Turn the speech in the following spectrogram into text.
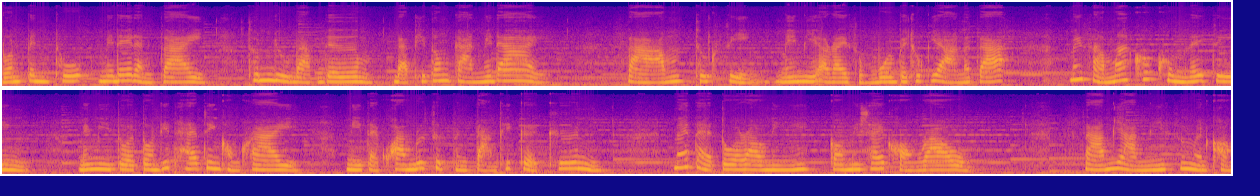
ล้วนเป็นทุกข์ไม่ได้ดั่งใจ ทนอยู่แบบเดิม แบบที่ต้องการไม่ได้ 3. ทุกสิ่งไม่มีอะไรสมบูรณ์ไปทุกอย่างนะจ๊ะ ไม่สามารถควบคุมได้จริง ไม่มีตัวตนที่แท้จริงของใคร มีแต่ความรู้สึกต่างๆที่เกิดขึ้น แม้แต่ตัวเรานี้ก็ไม่ใช่ของเราสามอย่างนี้เสมือนของ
